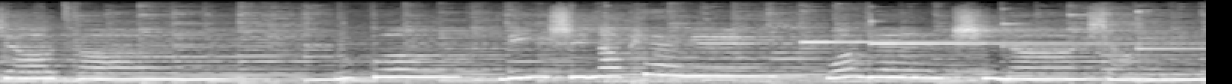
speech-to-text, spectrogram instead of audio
小草；如果你是那片云，我愿是那小雨。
